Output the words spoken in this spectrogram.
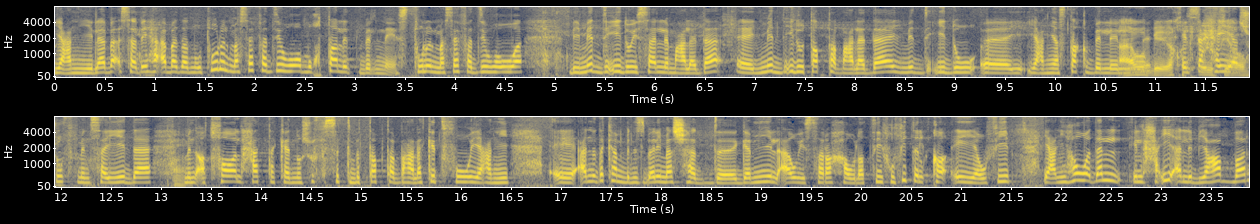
يعني لا بأس بها ابدا. وطول المسافة دي وهو مختلط بالناس. طول المسافة دي وهو بيمد إيده يسلم على ده آه، يمد إيده يطبطب على ده يمد إيده آه، يعني يستقبل التحية. شوف من سيدة من أطفال حتى كانوا شوف الست بتطبطب على كتفه يعني آه، أنا ده كان بالنسبة لي مشهد جميل قوي الصراحه ولطيف وفي تلقائية وفي يعني هو ده الحقيقة اللي بيعبر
